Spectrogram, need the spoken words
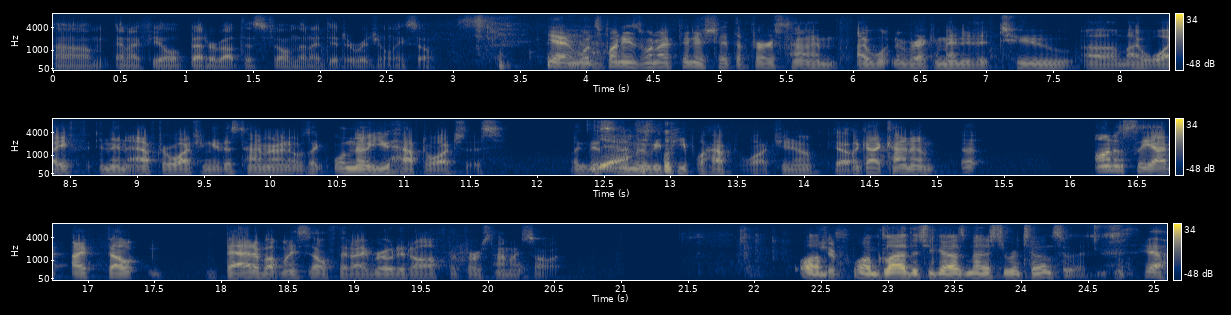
um, and I feel better about this film than I did originally. So Yeah, and what's funny is when I finished it the first time, I wouldn't have recommended it to uh, my wife, and then after watching it this time around, I was like, "Well, no, you have to watch this. Like, this Yeah. is a movie people have to watch." You know? Yeah. Like, I kind of, uh, honestly, I I felt bad about myself that I wrote it off the first time I saw it. Well, I'm, well, I'm glad that you guys managed to return to it. Yeah.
